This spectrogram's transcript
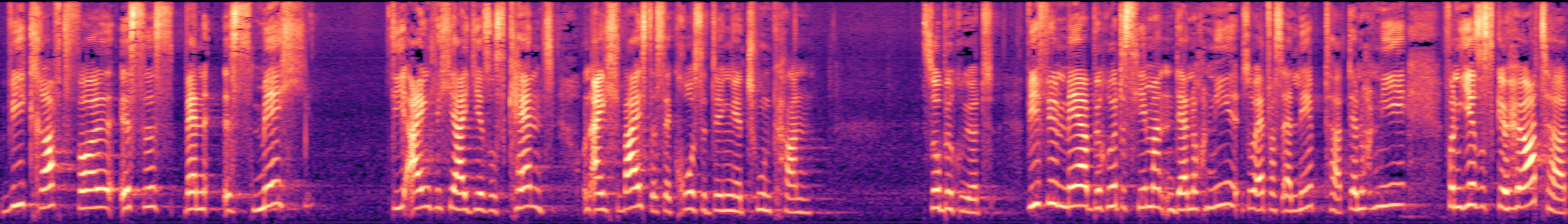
wie kraftvoll ist es, wenn es mich die eigentlich ja Jesus kennt und eigentlich weiß, dass er große Dinge tun kann, so berührt. Wie viel mehr berührt es jemanden, der noch nie so etwas erlebt hat, der noch nie von Jesus gehört hat?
